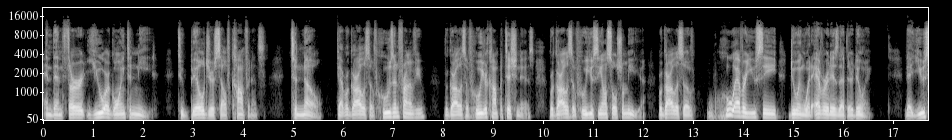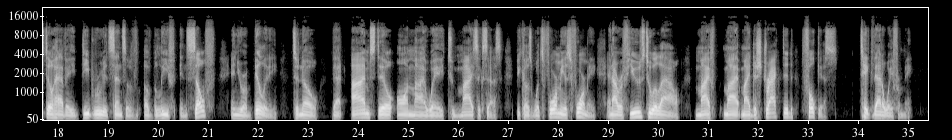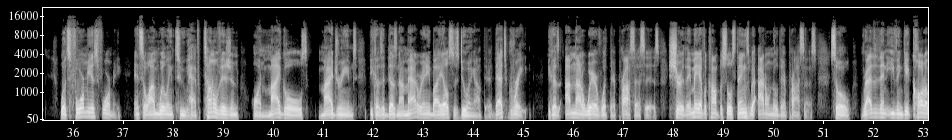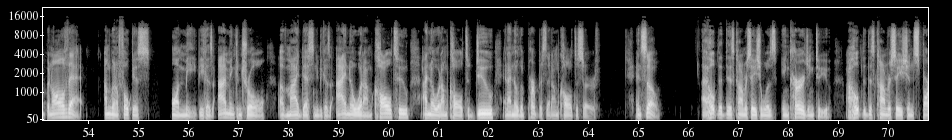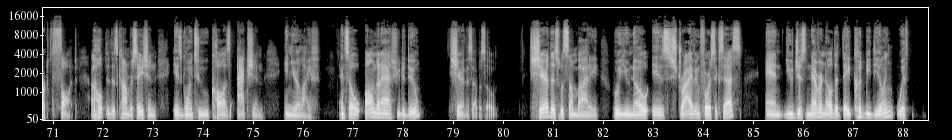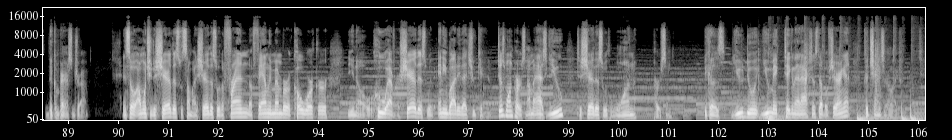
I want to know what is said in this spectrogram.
And then, third, you are going to need to build your self confidence to know that regardless of who's in front of you, regardless of who your competition is, regardless of who you see on social media, regardless of whoever you see doing whatever it is that they're doing, that you still have a deep rooted sense of, of belief in self and your ability to know that I'm still on my way to my success because what's for me is for me. And I refuse to allow my my my distracted focus take that away from me. What's for me is for me. And so I'm willing to have tunnel vision on my goals, my dreams, because it does not matter what anybody else is doing out there. That's great because I'm not aware of what their process is. Sure, they may have accomplished those things, but I don't know their process. So rather than even get caught up in all of that, I'm going to focus on me because I'm in control of my destiny because I know what I'm called to, I know what I'm called to do, and I know the purpose that I'm called to serve. And so, I hope that this conversation was encouraging to you. I hope that this conversation sparked thought. I hope that this conversation is going to cause action in your life. And so, all I'm going to ask you to do, share this episode. Share this with somebody who you know is striving for success and you just never know that they could be dealing with the comparison trap. And so I want you to share this with somebody. Share this with a friend, a family member, a coworker, you know, whoever. Share this with anybody that you can. Just one person. I'm going to ask you to share this with one person because you doing you make taking that action step of sharing it could change their life.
